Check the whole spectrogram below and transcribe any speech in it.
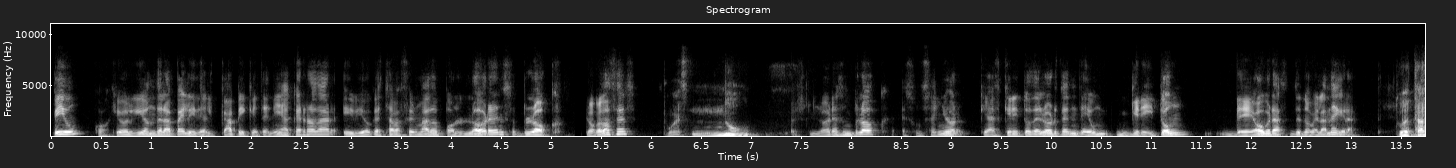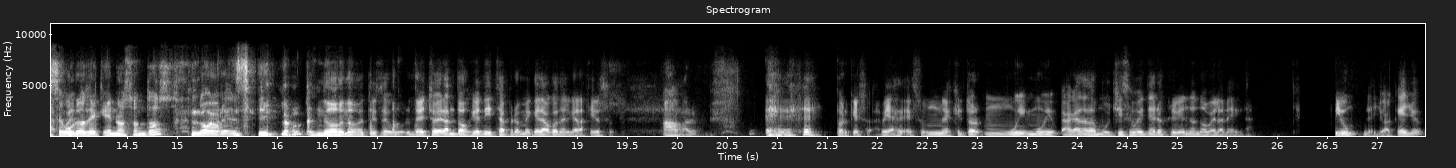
Pium cogió el guion de la peli del Capi que tenía que rodar y vio que estaba firmado por Lawrence Block. ¿Lo conoces? Pues no. Pues Lawrence Block es un señor que ha escrito del orden de un gritón de obras de novela negra. ¿Tú estás seguro de que no son dos? Lawrence y Locke. No, no, estoy seguro. De hecho, eran dos guionistas, pero me he quedado con el gracioso. Ah, vale. Porque eso, es un escritor muy, muy. Ha ganado muchísimo dinero escribiendo novela negra. Pium leyó aquello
